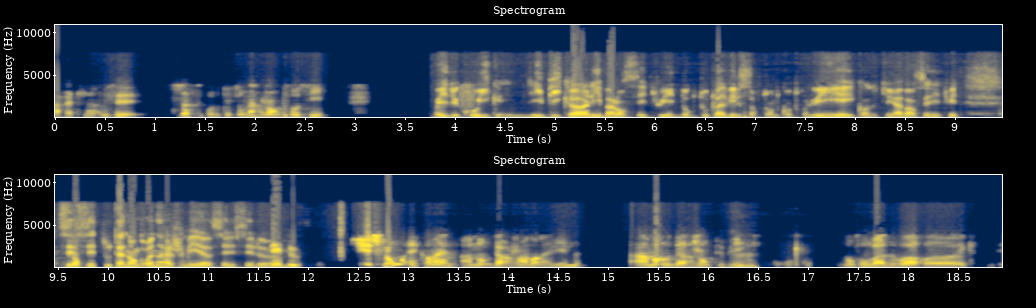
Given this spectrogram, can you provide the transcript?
arrête là. Mais c'est tout ça, c'est pour une question d'argent aussi. Oui, du coup, il, il picole, il balance ses tweets, donc toute la ville se retourne contre lui et il continue à balancer des tweets. C'est tout un engrenage, mais euh, c'est le. Et le petit échelon est quand même un manque d'argent dans la ville, un manque d'argent public, Mhm. dont on va devoir, euh, on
